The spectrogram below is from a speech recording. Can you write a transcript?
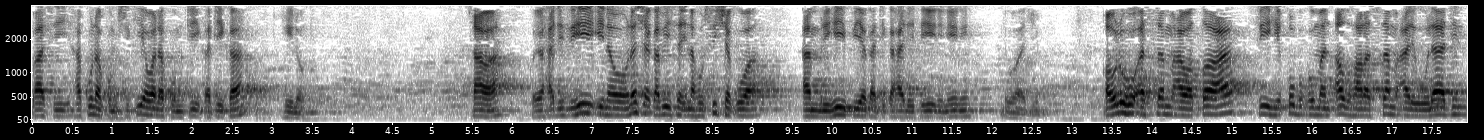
basi hakuna kumsikia wala kumtii katika hilo sawa kwa hiyo hadithi hii inaonyesha kabisa inahusisha kuwa amri hii pia katika hadithi hii ni nini ni wajibu qawluhu as-sam'a wa taa fihi qubhu man adhhara as-sam'a liwulatin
